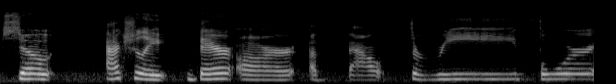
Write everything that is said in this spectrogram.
so actually there are about three, four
